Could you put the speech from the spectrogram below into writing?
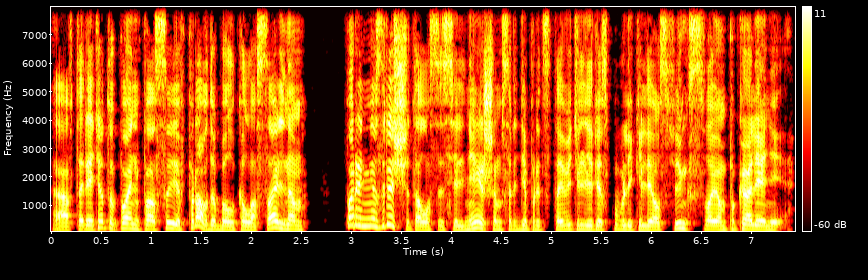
Авторитет у Пань Пасы вправду был колоссальным, парень не зря считался сильнейшим среди представителей Республики Леосфинкс в своем поколении.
